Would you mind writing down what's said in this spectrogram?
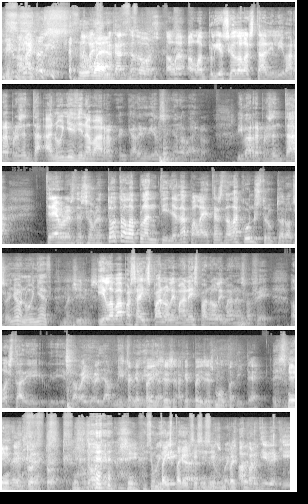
A l'any a l'any Bueno. 82, a la- a l'ampliació de l'estadi, li va representar a Núñez i Navarro, que encara hi havia el senyor Navarro, li va representar treure's de sobre tota la plantilla de paletes de la constructora, el senyor Núñez, Imagini's. i la va passar hispano-alemana, hispano-alemana es va fer a l'estadi. Vull dir, estava jo allà al mig. Que aquest país, que és, aquest país és molt petit, eh? és, Sí. Tot, tot. tot. Sí. És un país petit, sí, sí, sí. és un país A partir d'aquí...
